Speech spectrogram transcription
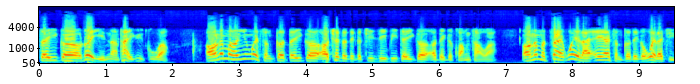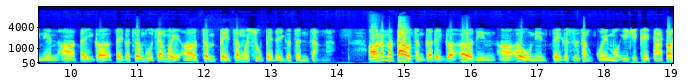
这一个瑞银呢、啊，它也预估啊，哦，那么因为整个的一个呃 Chat 的这个 GDP 的一个呃的一个狂潮啊，哦，那么在未来 AI 整个的一个未来几年啊的一个的一个增幅将会呃增倍，将会数倍的一个增长啊。哦，那么到整个的一个二零啊二五年的一个市场规模，预计可以达到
